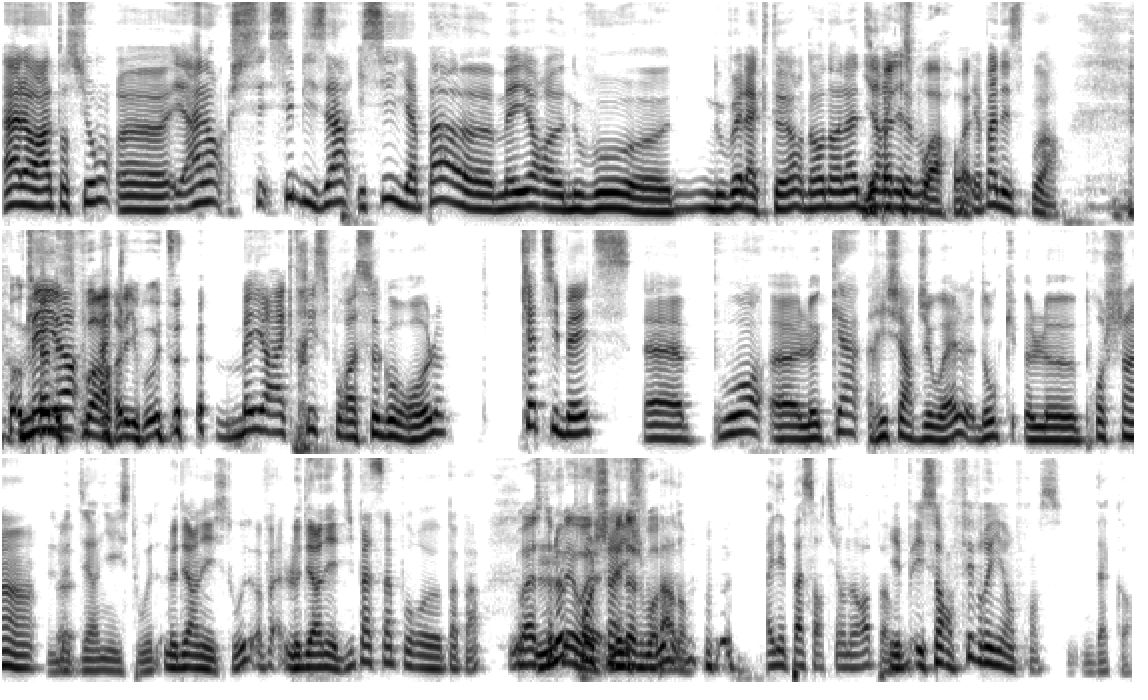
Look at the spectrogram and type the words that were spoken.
Alors attention, euh, et alors c'est bizarre. Ici, il n'y a pas euh, meilleur euh, nouveau euh, nouvel acteur. Non, non là Il y a pas directement. d'espoir, Il ouais. y a pas d'espoir. Meilleur espoir à Hollywood. meilleure actrice pour un second rôle. Cathy Bates euh, pour euh, le cas Richard Jewell, donc le prochain, Le euh, dernier Eastwood. le dernier Eastwood. Enfin, le dernier, dis pas ça pour euh, papa. Ouais, Le plaît, ouais. prochain. Pardon. Ah, il est pas sorti en Europe. hein. Il, il sort en février en France. D'accord.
